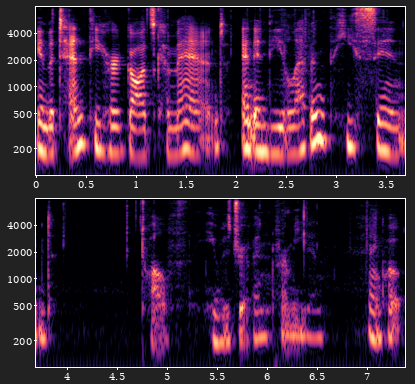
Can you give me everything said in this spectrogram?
In the tenth, he heard God's command. And in the eleventh, he sinned. Twelfth, he was driven from Eden. End quote.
